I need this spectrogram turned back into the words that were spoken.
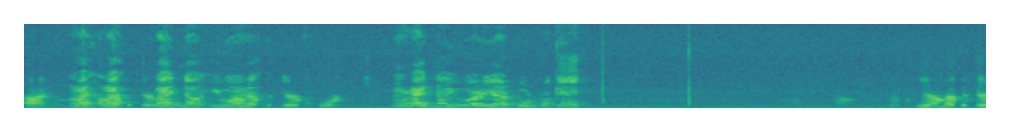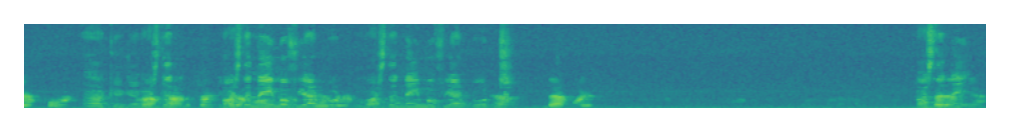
I am right. I'm at Right. the air, Right now you are. I'm at the airport. uh, Right now you are airport. Okay. Yeah, I'm at the airport. Okay. Okay. So What's I'm the What's the name of your airport? What's the name of your airport? Uh, that way. What's Say the name?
